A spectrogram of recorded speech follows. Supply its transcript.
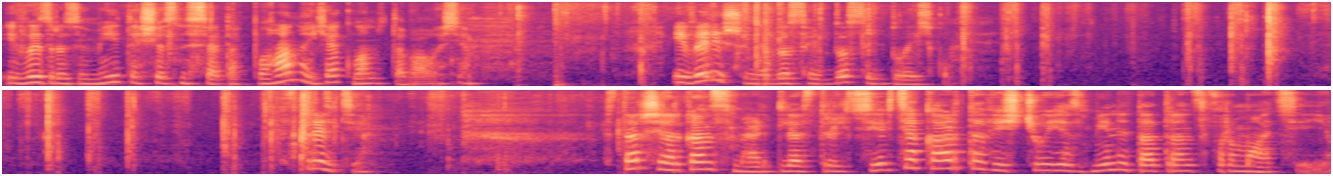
і ви зрозумієте, що не все так погано, як вам здавалося. І вирішення досить досить близько. Стрільці. Старший аркан смерть для стрільців. Ця карта віщує зміни та трансформації.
